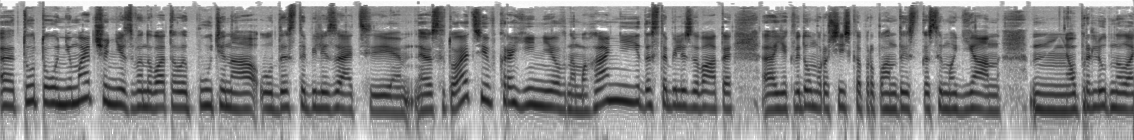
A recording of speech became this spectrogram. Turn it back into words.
Е, тут у Німеччині звинуватили Путіна у дестабілізації е, ситуації в країні, в намаганні її дестабілізувати. Е, як відомо, російська пропагандистка Симодян оприлюднила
